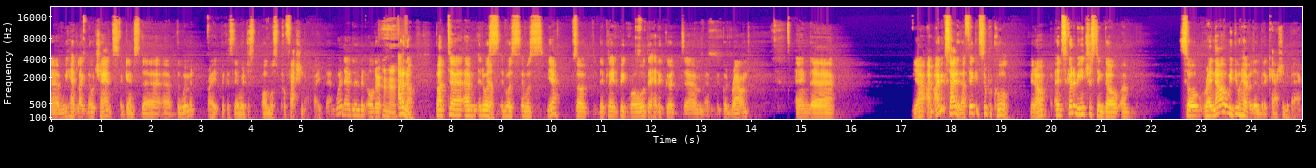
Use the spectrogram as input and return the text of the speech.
uh, we had like no chance against the uh, the women right? Because they were just almost professional, right? And when they're a little bit older, I don't know, but uh, um, it was it was it was yeah. So they played a big role. They had a good um, a good round, and uh, yeah, I'm I'm excited. I think it's super cool. You know, it's going to be interesting though. Um, so right now we do have a little bit of cash in the bank,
